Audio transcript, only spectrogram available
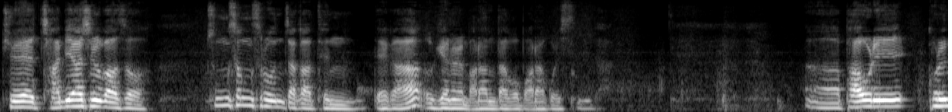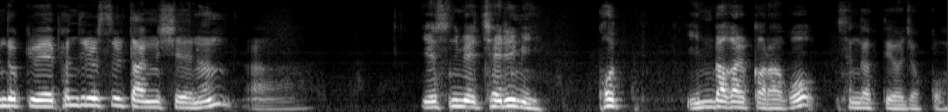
주의 자비하심을 봐서 충성스러운 자가 된 내가 의견을 말한다고 말하고 있습니다. 아, 바울이 고린도 교회 편지를 쓸 당시에는 아, 예수님의 재림이 곧 임박할 거라고 생각되어졌고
